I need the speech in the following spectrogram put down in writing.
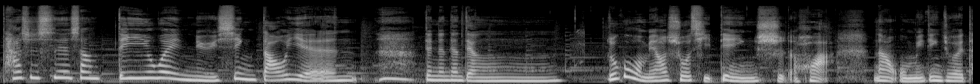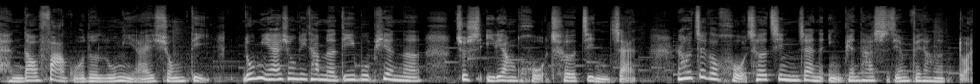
她是世界上第一位女性导演。噔噔噔噔。如果我们要说起电影史的话，那我们一定就会谈到法国的卢米埃兄弟。卢米埃兄弟他们的第一部片呢，就是一辆火车进站。然后这个火车进站的影片，它时间非常的短，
